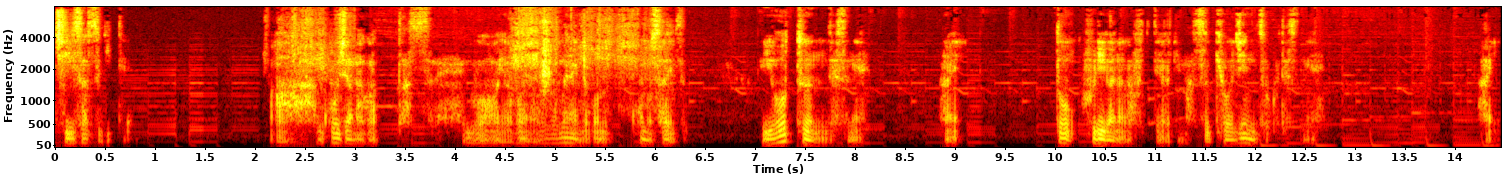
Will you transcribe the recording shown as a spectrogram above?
小さすぎて。ああ、5じゃなかったっすね。うわぁやばいな。読めないんだ、この、このサイズ。ヨトゥンですね。はい。と、振り仮名が振ってあります。巨人族ですね。はい。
